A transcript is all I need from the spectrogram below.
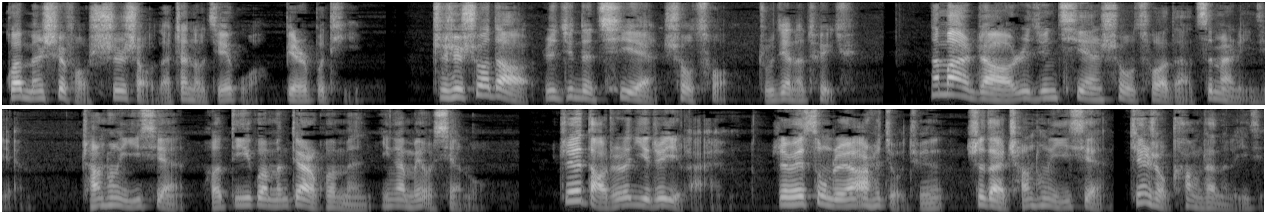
关门是否失守的战斗结果避而不提，只是说到日军的气焰受挫，逐渐的退去。那么，按照日军气焰受挫的字面理解，长城一线和第一关门、第二关门应该没有陷落，这也导致了一直以来认为宋哲元二十九军是在长城一线坚守抗战的理解。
